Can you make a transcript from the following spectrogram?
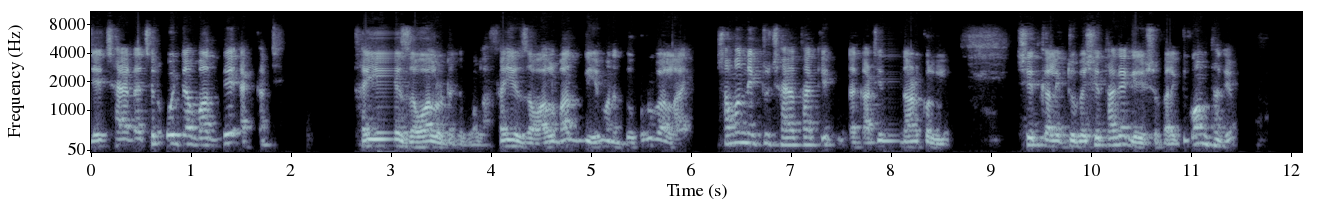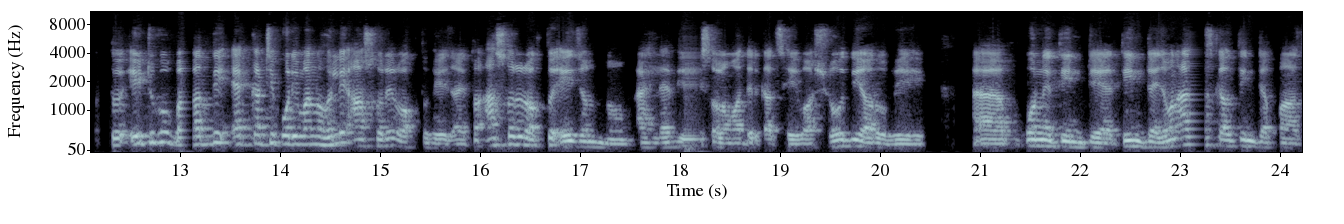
যে ছায়াটা ছিল, ওইটা বাদ দিয়ে এক কাঠি। খাইয়ে জওয়াল ওটাকে বলা। খাইয়ে জওয়াল বাদ দিয়ে মানে দুপুর বেলায় সামান্য একটু ছায়া থাকে কাঠি দাঁড় করলে। শীতকালে একটু বেশি থাকে গ্রীষ্মকালে একটু কম থাকে। তো এইটুকু বাদ দিয়ে এক কাঠি পরিমাণ হলে আসরের রক্ত হয়ে যায়। তো আসরের রক্ত এই জন্য আহলাদিস কাছে বা সৌদি আরবে পৌনে তিনটে তিনটে যেমন আজকাল তিনটা পাঁচ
